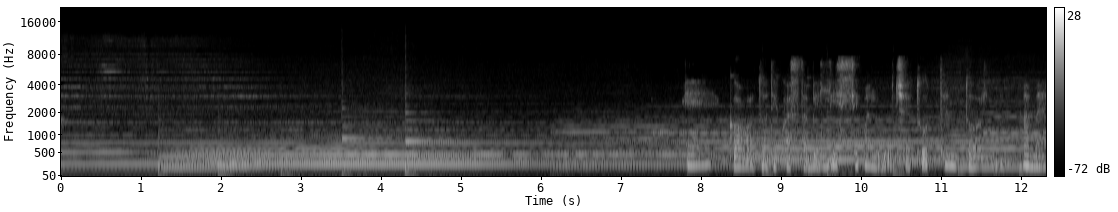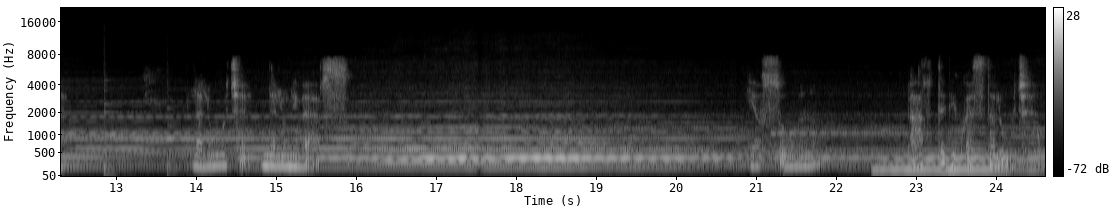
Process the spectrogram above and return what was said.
E godo di questa bellissima luce tutta intorno a me, la luce dell'universo. Io sono parte di questa luce.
